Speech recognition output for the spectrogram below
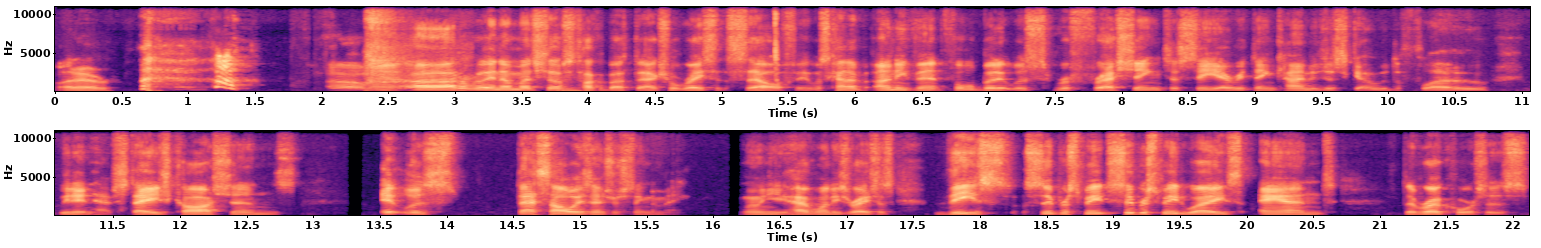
Whatever. Oh man, uh, I don't really know much else to talk about the actual race itself. It was kind of uneventful, but it was refreshing to see everything kind of just go with the flow. We didn't have stage cautions. It was that's always interesting to me when you have one of these races. These super speed super speedways and the road courses,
